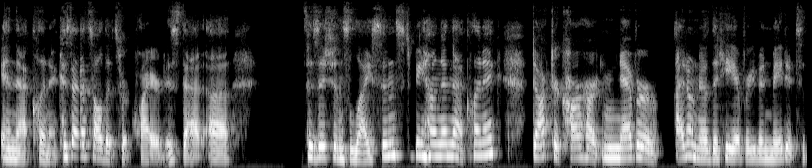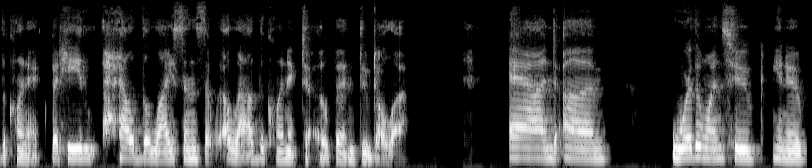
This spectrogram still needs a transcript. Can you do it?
in that clinic because that's all that's required is that uh, physician's license to be hung in that clinic. Dr. Carhart never, I don't know that he ever even made it to the clinic, but he held the license that allowed the clinic to open through DOLA. And um, we're the ones who, you know,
